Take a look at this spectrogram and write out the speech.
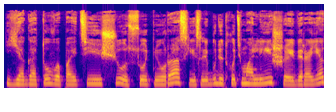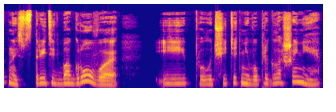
Я готова пойти еще сотню раз, если будет хоть малейшая вероятность встретить Багрова и получить от него приглашение.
